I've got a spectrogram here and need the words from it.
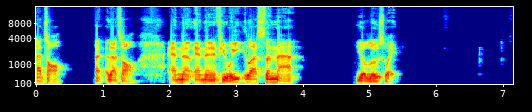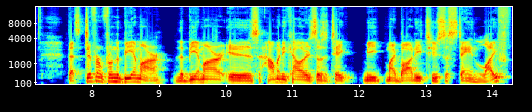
That's all. That's all. And then, and then if you eat less than that, you'll lose weight. That's different from the BMR. The BMR is how many calories does it take me, my body to sustain life,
